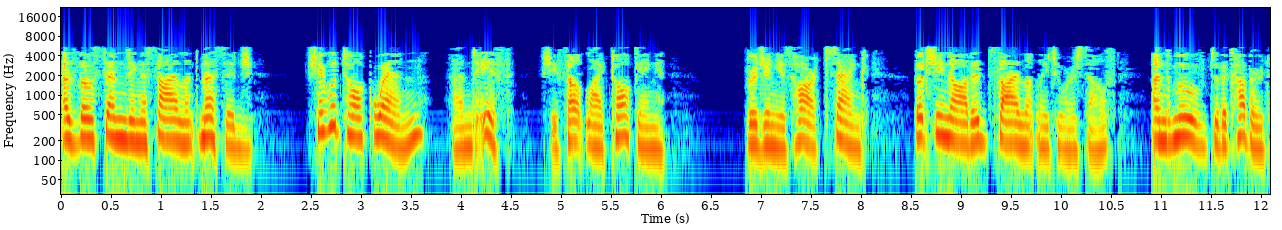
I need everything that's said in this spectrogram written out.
as though sending a silent message. She would talk when, and if, she felt like talking. Virginia's heart sank, but she nodded silently to herself and moved to the cupboard.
